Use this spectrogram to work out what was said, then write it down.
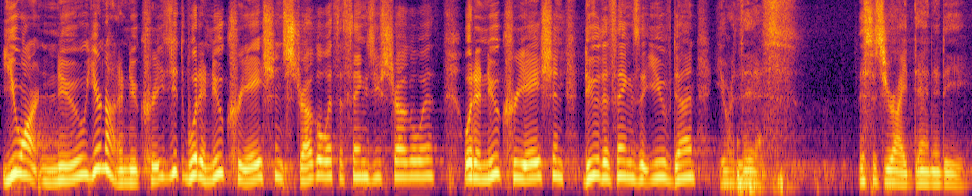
You aren't new. You're not a new creation. Would a new creation struggle with the things you struggle with? Would a new creation do the things that you've done? You're this. This is your identity.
